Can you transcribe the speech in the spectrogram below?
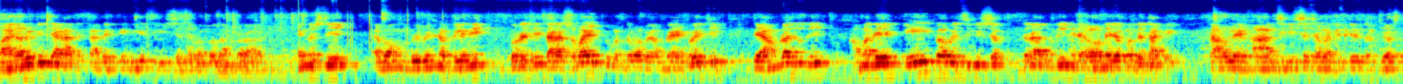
মাইনরিটি যারা আছে, তাদেরকে দিয়ে চিকিৎসা সেবা প্রদান করা হয়। ডায়াগনস্টিক এবং বিভিন্ন ক্লিনিক করেছি, তারা সবাই ঐক্যবদ্ধভাবে আমরা এক হয়েছি যে আমরা যদি আমাদের এইভাবে চিকিৎসকরা যদি নিরা- নিরাপদে থাকে তাহলে আর চিকিৎসা সেবা ক্ষেত্রে ব্যস্ত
